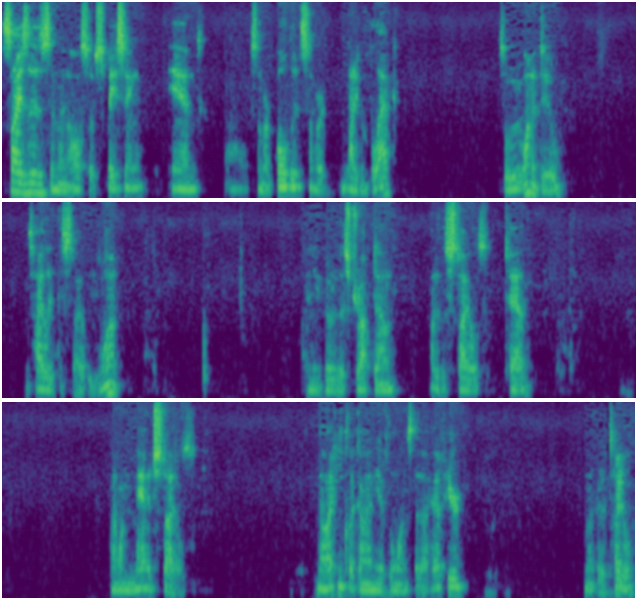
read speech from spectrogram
sizes and then also spacing and uh, some are bolded, some are not even black. So what we want to do is highlight the style that you want and you go to this drop down under the styles tab. I want to manage styles. Now I can click on any of the ones that I have here. I'm going to go to title,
